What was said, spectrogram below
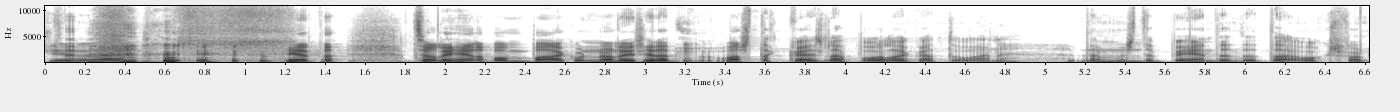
Kyllä. pientä, se oli helpompaa, kun ne oli siellä vastakkaisella puolella katua, niin tämmöistä Mm. pientä tota Oxford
